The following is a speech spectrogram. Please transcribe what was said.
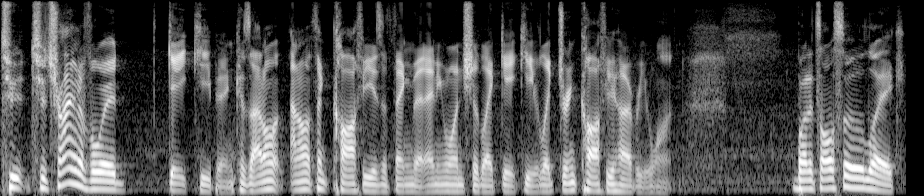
to to try and avoid gatekeeping because I don't I don't think coffee is a thing that anyone should like gatekeep. Like drink coffee however you want. But it's also like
